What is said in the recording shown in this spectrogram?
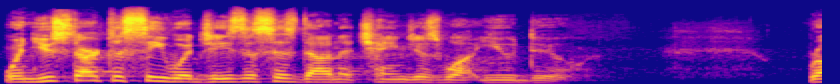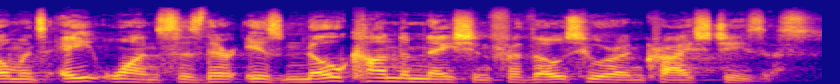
When you start to see what Jesus has done, it changes what you do. Romans 8 1 says, There is no condemnation for those who are in Christ Jesus.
